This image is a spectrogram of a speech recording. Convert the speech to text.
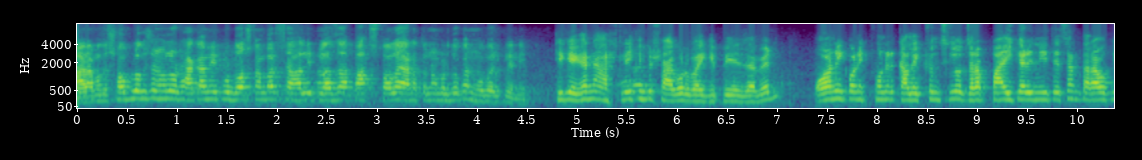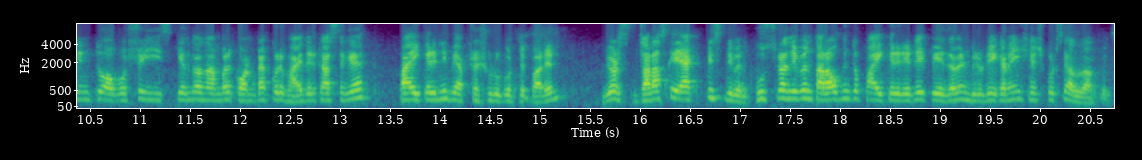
আর আমাদের সব লোকেশন হলো ঢাকা মিরপুর দশ নম্বর শাহালি প্লাজা পাঁচ তলায় আটাত্তর নম্বর দোকান মোবাইল ক্লিনিক ঠিক এখানে আসলেই কিন্তু সাগর ভাইকে পেয়ে যাবেন। অনেক অনেক ফোনের কালেকশন ছিল। যারা পাইকারি নিতে চান তারাও কিন্তু অবশ্যই স্ক্রিন দেওয়া নাম্বারে কন্ট্যাক্ট করে ভাইদের কাছ থেকে পাইকারি নিয়ে ব্যবসা শুরু করতে পারেন। যারা আজকে এক পিস নেবেন খুচরা নেবেন তারাও কিন্তু পাইকারি রেটেই পেয়ে যাবেন। ভিডিওটি এখানেই শেষ করছি। আল্লাহ হাফিজ।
